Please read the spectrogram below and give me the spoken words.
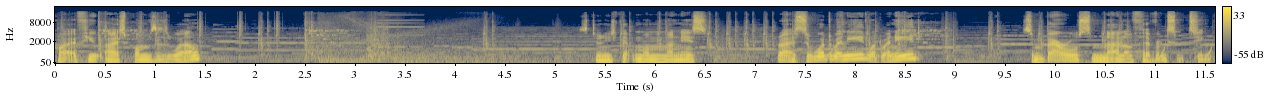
quite a few ice bombs as well. Still need to get more monies. Right, so what do I need? What do I need? Some barrels, some nylon feather, and some tink.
